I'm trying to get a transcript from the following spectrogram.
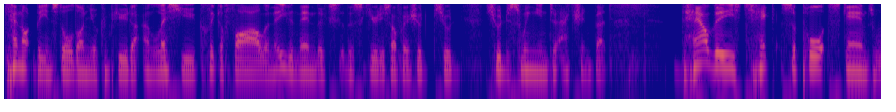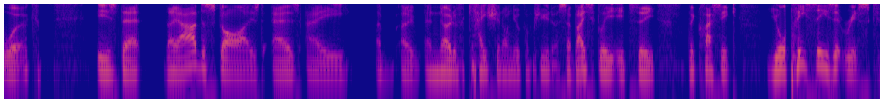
cannot be installed on your computer unless you click a file, and even then the, the security software should should should swing into action. But how these tech support scams work is that they are disguised as a a, a, a notification on your computer. So basically, it's the the classic your PC's at risk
